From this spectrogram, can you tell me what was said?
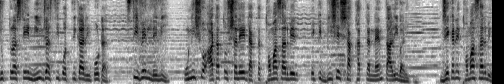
যুক্তরাষ্ট্রে নিউ জার্সি পত্রিকার রিপোর্টার স্টিভেন লেভি উনিশশো আটাত্তর সালে ডাক্তার থমাস আরবের একটি বিশেষ সাক্ষাৎকার নেন তারই বাড়িতে, যেখানে থমাস আরবে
